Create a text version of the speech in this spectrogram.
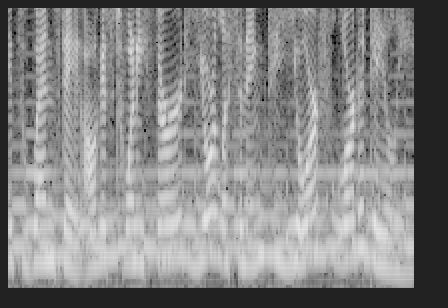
It's Wednesday, August 23rd. You're listening to Your Florida Daily.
